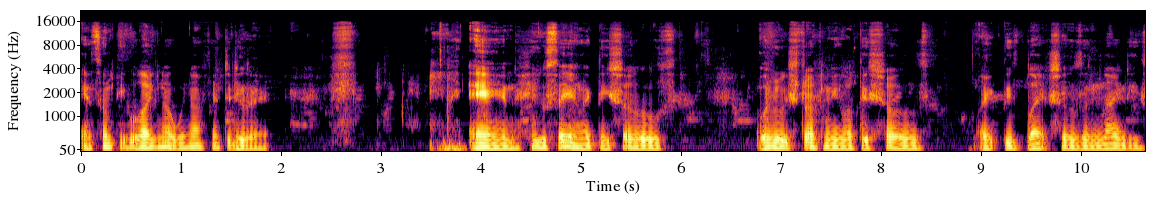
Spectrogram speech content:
And some people like, no, we're not fit to do that. And he was saying like these shows, what really struck me about these shows, like these black shows in the 90s,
